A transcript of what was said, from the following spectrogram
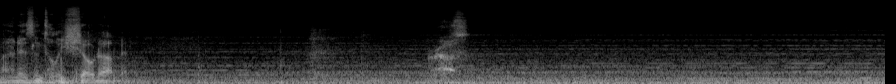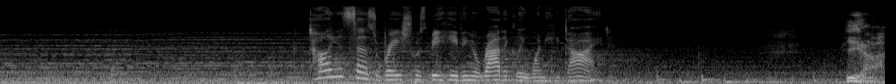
That is until he showed up and... Bruce. Talia says Ra's was behaving erratically when he died. Yeah.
